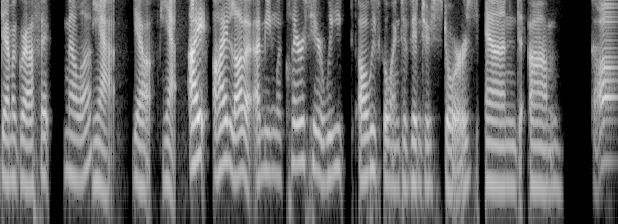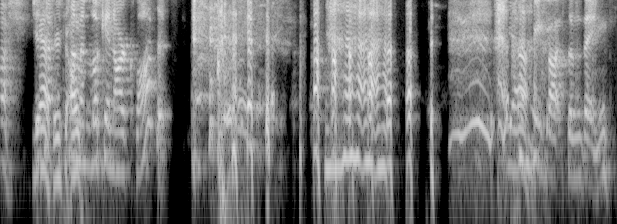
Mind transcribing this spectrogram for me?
demographic, Mela. Yeah. Yeah. Yeah. I I love it. I mean, when Claire's here, we always go into vintage stores and um gosh just Yeah, have there's to come al- and look in our closets yeah, we got some things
